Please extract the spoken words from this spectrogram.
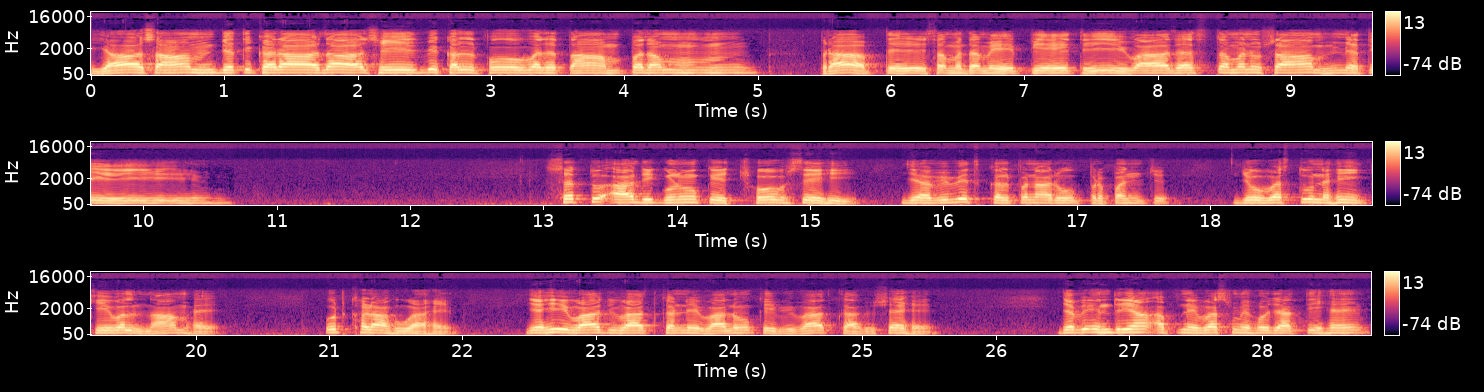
यासाम व्यतिकरादासी विकल्पो वधताम पदम प्राप्ते समदमेप्येति वादस्तमनुसाम्यति। सत्व आदि गुणों के क्षोभ से ही यह विविध कल्पना रूप प्रपंच, जो वस्तु नहीं, केवल नाम है। उठ खड़ा हुआ है। यही वाद विवाद करने वालों के विवाद का विषय है। जब इंद्रियाँ अपने वश में हो जाती हैं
